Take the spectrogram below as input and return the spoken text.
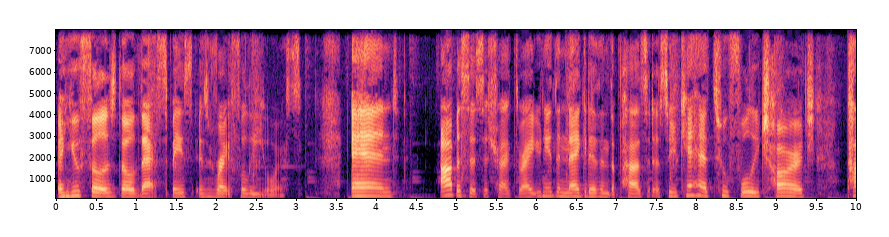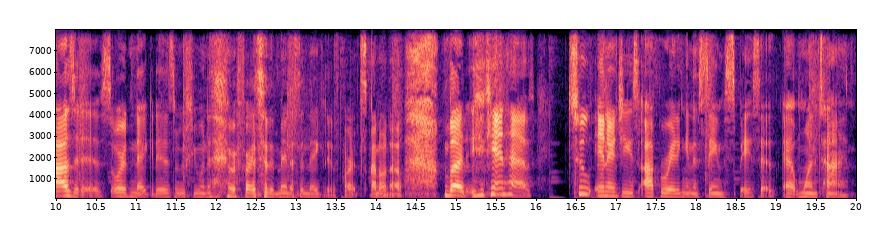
and you feel as though that space is rightfully yours. And opposites attract, right? You need the negative and the positive. So you can't have two fully charged positives or negatives, if you want to refer to the men as the negative parts. I don't know. But you can't have two energies operating in the same space at, at one time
